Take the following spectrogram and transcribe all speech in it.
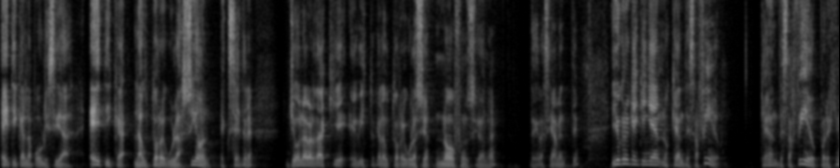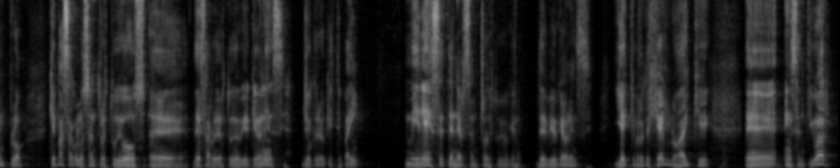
ética en la publicidad, ética, la autorregulación, etc. Yo la verdad es que he visto que la autorregulación no funciona, desgraciadamente. Y yo creo que aquí nos quedan desafíos. Quedan desafíos, por ejemplo, ¿qué pasa con los centros de estudios eh, de desarrollo de estudios de bioequivalencia? Yo creo que este país merece tener centros de estudio de bioequivalencia. Y hay que protegerlo, hay que eh, incentivar.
